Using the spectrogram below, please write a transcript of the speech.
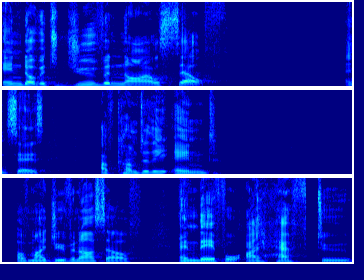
end of its juvenile self and says, I've come to the end of my juvenile self, and therefore I have to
